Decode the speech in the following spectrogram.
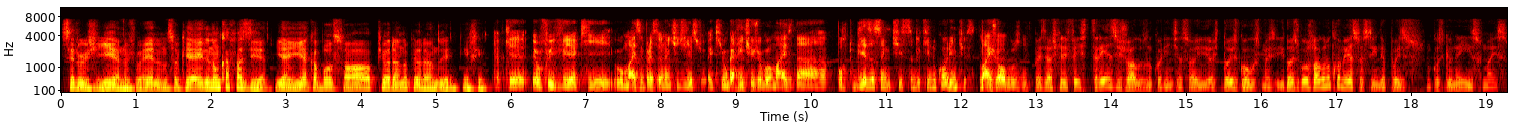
cirurgia no joelho, não sei o que. Aí ele nunca fazia. E aí acabou só piorando, piorando, e, enfim. É porque eu fui ver aqui, o mais impressionante disso é que o Garrincha jogou mais na Portuguesa Santista do que no Corinthians. Mais jogos, né? Pois eu acho que ele fez 13 jogos no Corinthians só e dois gols, mas e dois gols logo no começo, assim, depois não conseguiu nem isso, mas.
